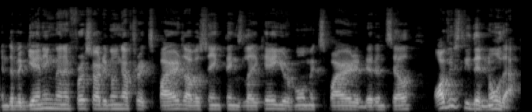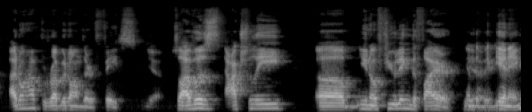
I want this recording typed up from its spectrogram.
In the beginning when i first started going after expireds i was saying things like hey your home expired it didn't sell. Obviously they know that. I don't have to rub it on their face. Yeah. so i was actually uh, you know fueling the fire in Yeah. the beginning.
